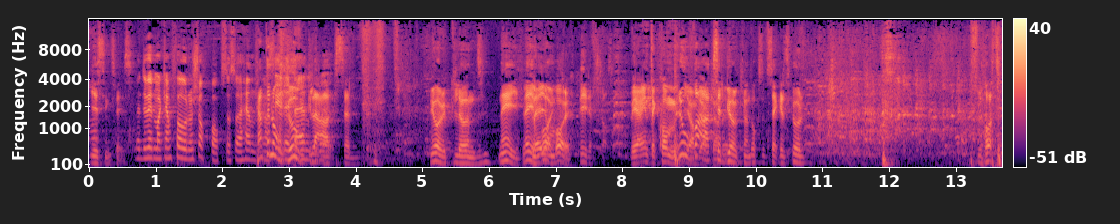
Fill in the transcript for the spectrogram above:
gissningsvis. Men du vet, man kan photoshoppa också så händerna Kan inte någon äldre googla. Axel Björklund? Nej, Leijonborg. Leijonborg. Blir det förstås. Vi har inte kommit Prova Björklund. Axel Björklund också för säkerhets skull. Förlåt.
